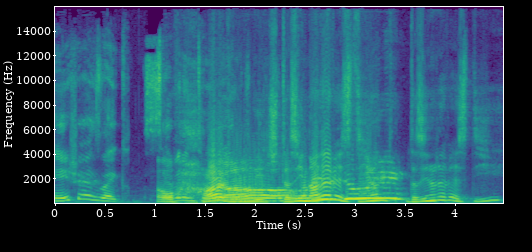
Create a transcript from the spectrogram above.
Asia is like Oh, seven and hard three. No, on Leech. Does he what not have SD? On, does he not have SD?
